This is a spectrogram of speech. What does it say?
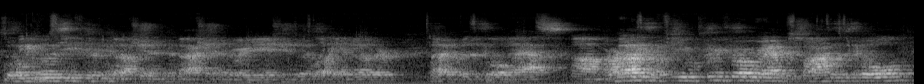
So we lose heat through conduction, convection, and radiation, just like any other type of physical mass. Um, our bodies have a few pre-programmed responses to cold.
